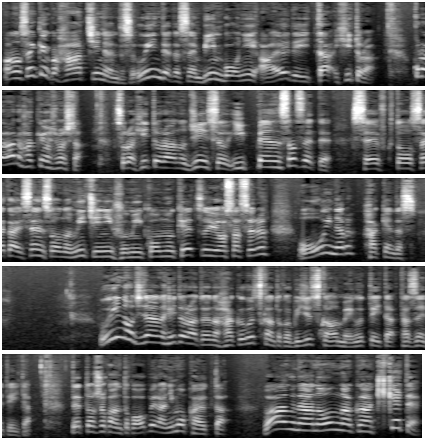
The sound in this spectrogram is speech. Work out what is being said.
あの、1908年です。ウィーンでですね、貧乏にあえでいたヒトラー。これある発見をしました。それはヒトラーの人生を一変させて、征服と世界戦争の道に踏み込む決意をさせる大いなる発見です。ウィーンの時代のヒトラーというのは博物館とか美術館を巡っていた、訪ねていた。で、図書館とかオペラにも通った。ワーグナーの音楽が聴けて、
